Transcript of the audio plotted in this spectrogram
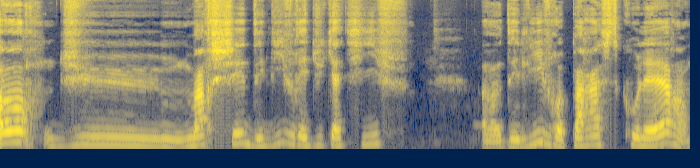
hors du marché des livres éducatifs, euh, des livres parascolaires,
